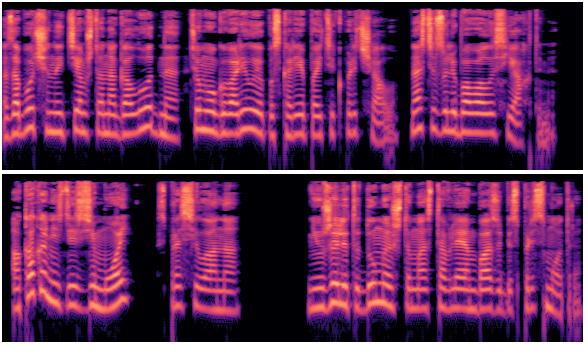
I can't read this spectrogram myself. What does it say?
Озабоченный тем, что она голодная, Тёма уговорил ее поскорее пойти к причалу. Настя залюбовалась яхтами. «А как они здесь зимой?» – спросила она. «Неужели ты думаешь, что мы оставляем базу без присмотра?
